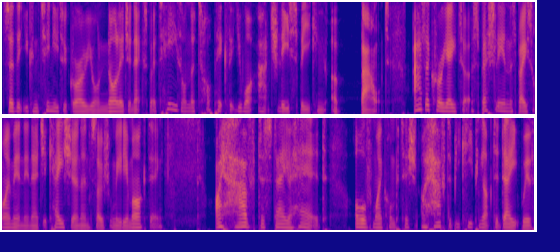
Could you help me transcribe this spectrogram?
so that you continue to grow your knowledge and expertise on the topic that you are actually speaking about. As a creator, especially in the space I'm in, in education and social media marketing, I have to stay ahead of my competition. I have to be keeping up to date with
